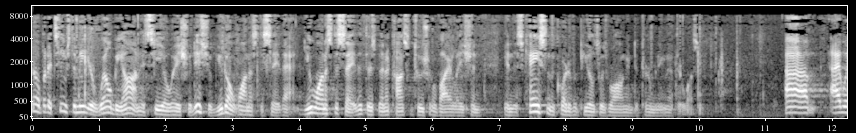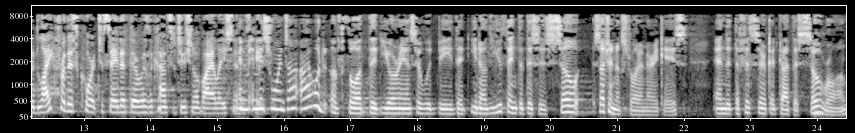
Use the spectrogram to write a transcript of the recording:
No, but it seems to me you're well beyond a COA should issue. You don't want us to say that. You want us to say that there's been a constitutional violation in this case and the Court of Appeals was wrong in determining that there wasn't. Um, I would like for this court to say that there was a constitutional violation in and, this case. Ms. Swarns, I, I would have thought that your answer would be that, you know, you think that this is so, such an extraordinary case and that the Fifth Circuit got this so wrong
